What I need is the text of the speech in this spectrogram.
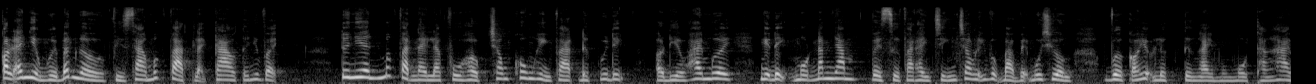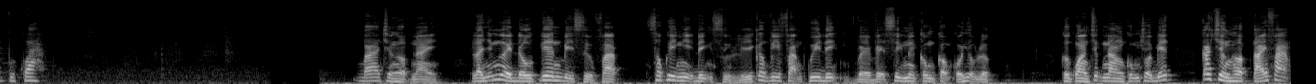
Có lẽ nhiều người bất ngờ vì sao mức phạt lại cao tới như vậy. Tuy nhiên, mức phạt này là phù hợp trong khung hình phạt được quy định ở Điều 20 Nghị định 155 về xử phạt hành chính trong lĩnh vực bảo vệ môi trường vừa có hiệu lực từ ngày 1 tháng 2 vừa qua. Ba trường hợp này là những người đầu tiên bị xử phạt sau khi nghị định xử lý các vi phạm quy định về vệ sinh nơi công cộng có hiệu lực. Cơ quan chức năng cũng cho biết các trường hợp tái phạm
